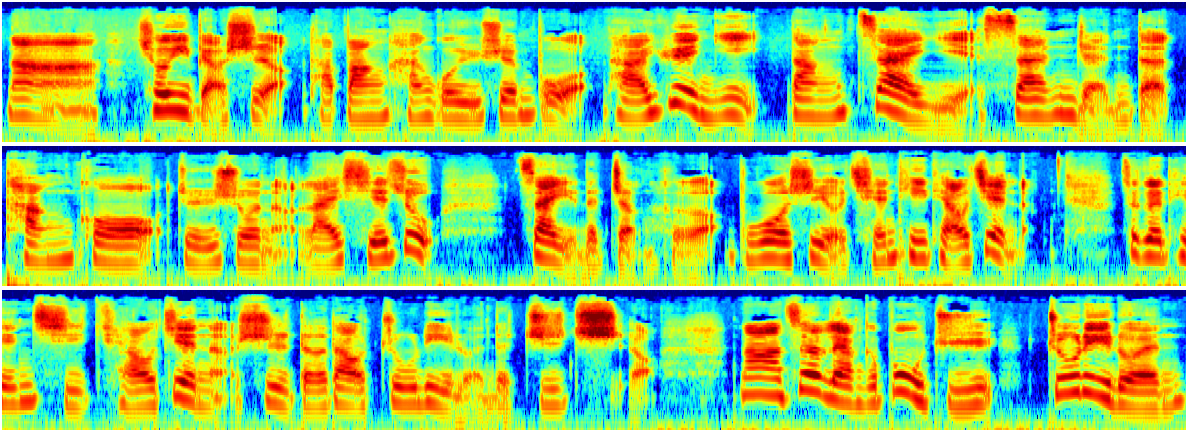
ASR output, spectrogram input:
那邱毅表示哦，他帮韩国瑜宣布，他愿意当在野三人的汤哥，就是说呢，来协助在野的整合，不过是有前提条件的。这个前提条件呢，是得到朱立伦的支持哦。那这两个布局，朱立伦。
